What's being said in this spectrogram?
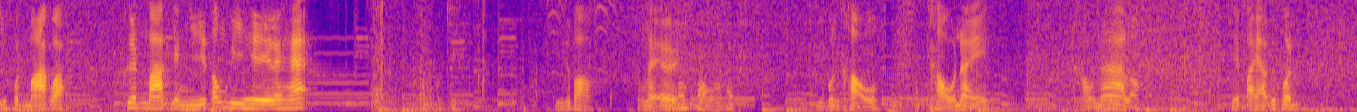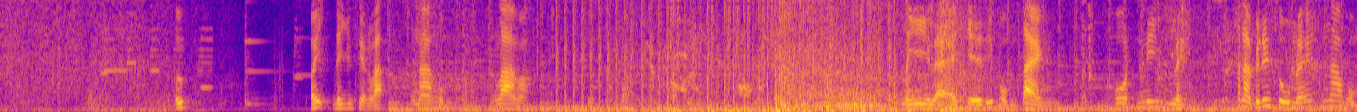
มีคนมาร์กว่ะ เพื่อนมาร์กอย่างนี้ต้องมีเฮเลยฮะ โอเค มีหรือเปล่า ตรงไหนเอ่ยต้องเขาครับ อยู่บนเขา เขาไหน เขาหน้าเหรอโอเคไปครับทุกคนอึ๊บเอ้ย ได้ยินเสียงละ ข้างหน้าผม ข้างล่างเหรอ นี่แหละไอเคที่ผมแต่ง โคตรนิ่งเลย ขนาดไม่ได้ซูมเลยข้างหน้าผม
